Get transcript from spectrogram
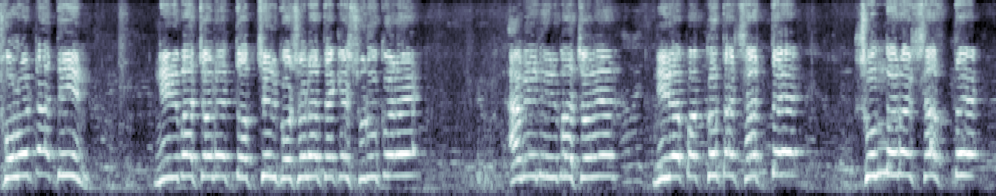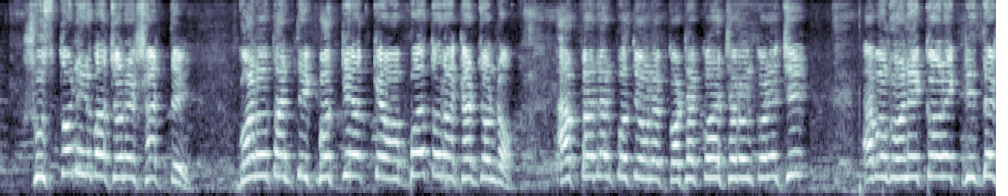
ষোলোটা দিন নির্বাচনের তফসিল ঘোষণা থেকে শুরু করে আমি নির্বাচনের নিরপেক্ষতার স্বার্থে, সুন্দরের স্বার্থে, সুস্থ নির্বাচনের স্বার্থে গণতান্ত্রিক প্রক্রিয়াকে অব্যাহত রাখার জন্য আপনাদের প্রতি অনেক কটাক্ষ আচরণ করেছি এবং অনেক অনেক নির্দেশ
